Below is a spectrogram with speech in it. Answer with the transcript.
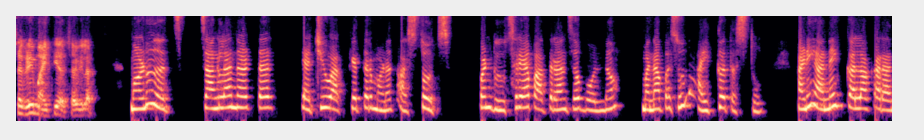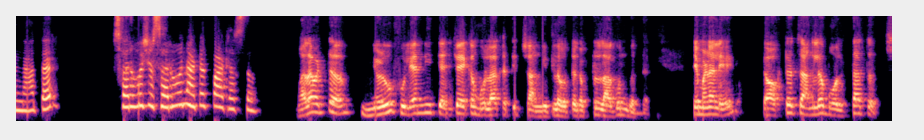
सगळी माहिती असावी लागते. म्हणूनच चांगला नट तर त्याची वाक्य तर म्हणत असतोच पण दुसऱ्या पात्रांचं बोलणं मनापासून ऐकत असतो. आणि अनेक कलाकारांना तर सर्वच्या सर्व नाटक पाठ असतं. मला वाटतं निळू फुल्यांनी त्यांच्या एका मुलाखतीत सांगितलं होतं डॉक्टर लागून बद्दल ते म्हणाले डॉक्टर चांगलं बोलतातच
